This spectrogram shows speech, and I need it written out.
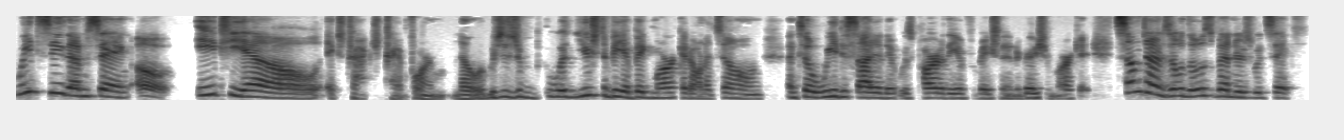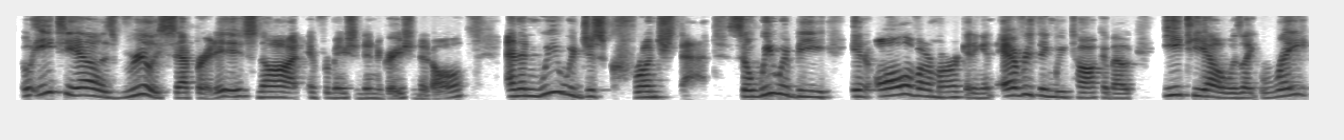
we'd see them saying oh ETL extract transform load, which is what used to be a big market on its own until we decided it was part of the information integration market. Sometimes those vendors would say, "Oh, ETL is really separate. It's not information integration at all." And then we would just crunch that. So we would be in all of our marketing and everything we talk about. ETL was like right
